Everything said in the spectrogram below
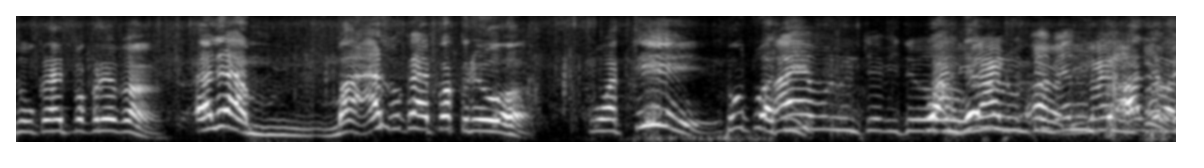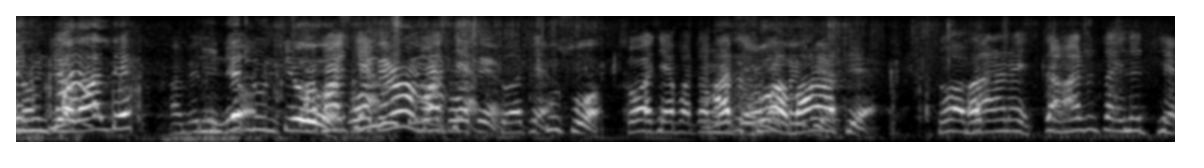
છોકરા જ પકડ્યો કે? અલ્યા, મારા છોકરાએ પકડ્યો? પોતી. તું આ ચોથી લૂંટે બીજું. સોતે હો, અમારા સોતે. સો છે શું સો? સો છે પતંગ સો અમારા છે. સો મારા નહીં. તમારે તઈને છે.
